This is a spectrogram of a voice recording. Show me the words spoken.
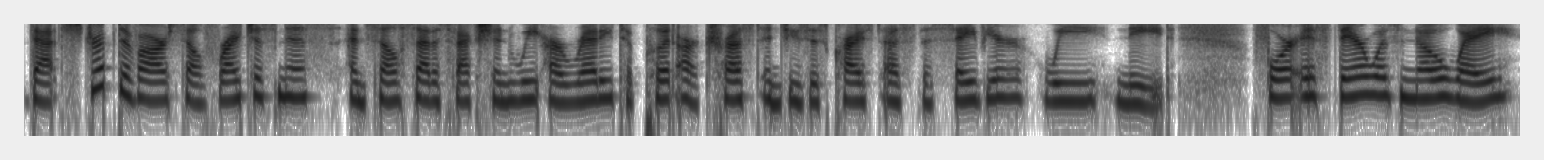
that stripped of our self righteousness and self satisfaction, we are ready to put our trust in Jesus Christ as the Savior we need. For if there was no way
